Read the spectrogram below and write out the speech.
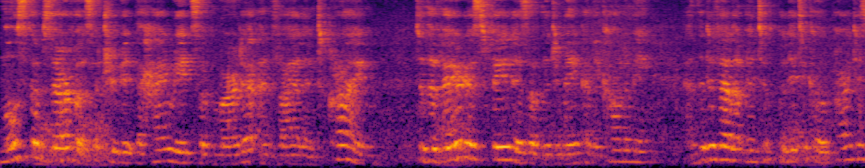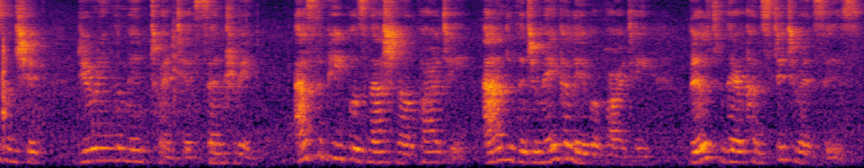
Most observers attribute the high rates of murder and violent crime to the various failures of the Jamaican economy and the development of political partisanship during the mid 20th century. As the People's National Party and the Jamaica Labour Party built their constituencies,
